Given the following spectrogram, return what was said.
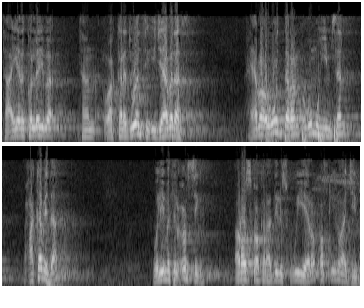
Taa iyada kolleyba tan waa kala duwantii ijaabadaas. Waxyaabaha ugu daran ugu muhiimsan waxaa ka mid ah waliimat alcursiga arooska oo kale haddii laiskugu yeero qofki inuu ajiibo.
